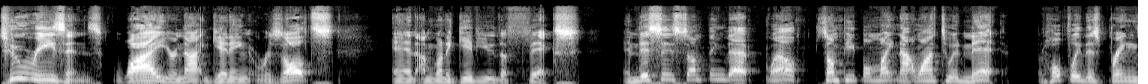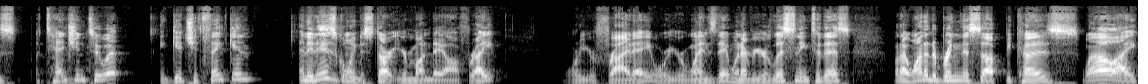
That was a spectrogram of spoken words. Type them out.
two reasons why you're not getting results, and I'm going to give you the fix. And this is something that, well, some people might not want to admit, but hopefully this brings attention to it and gets you thinking. And it is going to start your Monday off, right? Or your Friday or your Wednesday, whenever you're listening to this. But I wanted to bring this up because, well, I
